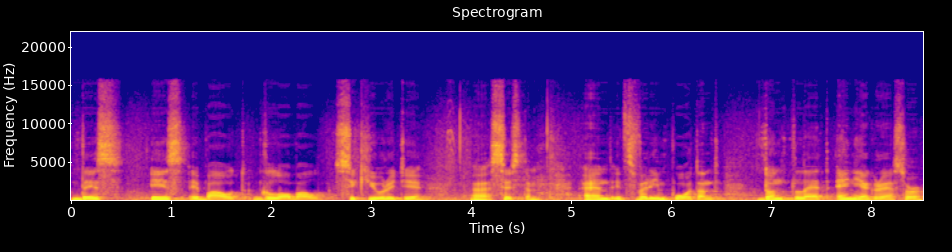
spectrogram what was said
this is about global security system. And it's very important, don't let any aggressor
